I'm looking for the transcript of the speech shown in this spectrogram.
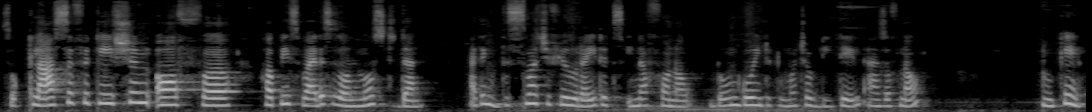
So classification of uh, herpes virus is almost done. I think this much if you write it's enough for now. Don't go into too much of detail as of now. Okay,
